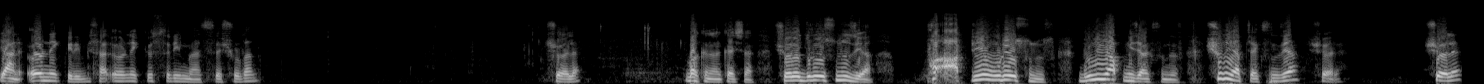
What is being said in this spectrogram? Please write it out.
Yani örnek vereyim. Misal örnek göstereyim ben size şuradan. Şöyle. Bakın arkadaşlar şöyle duruyorsunuz ya pat diye vuruyorsunuz. Bunu yapmayacaksınız. Şunu yapacaksınız ya şöyle. Şöyle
